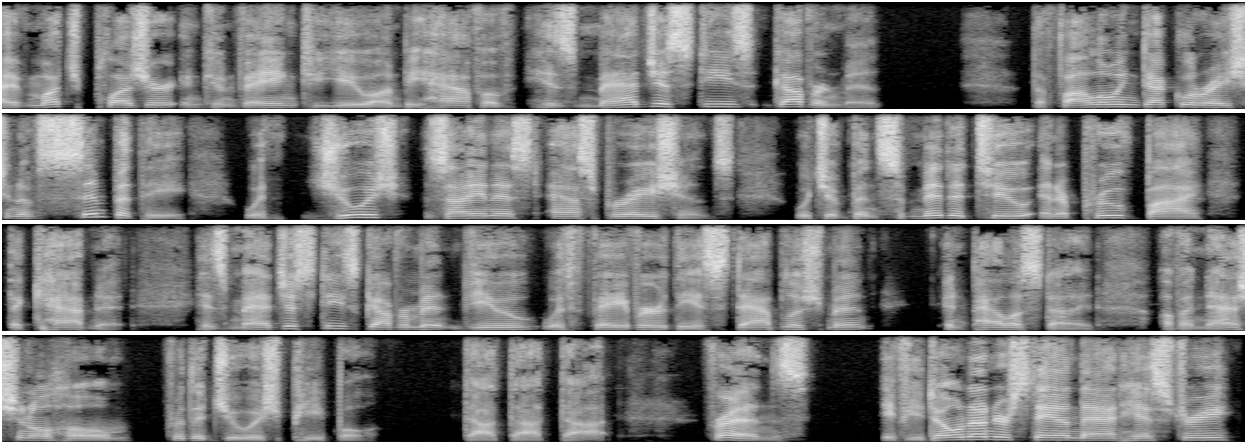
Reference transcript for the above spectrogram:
I have much pleasure in conveying to you on behalf of His Majesty's government the following declaration of sympathy with Jewish Zionist aspirations, which have been submitted to and approved by the cabinet. His Majesty's government view with favor the establishment in Palestine of a national home for the Jewish people. Dot, dot, dot. Friends, if you don't understand that history,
